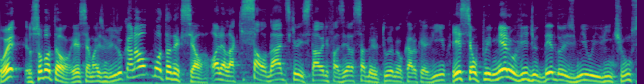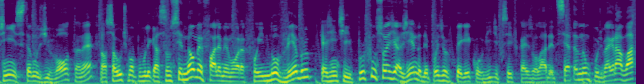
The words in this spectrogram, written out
Oi, eu sou o Botão, esse é mais um vídeo do canal Botando Excel. Olha lá, que saudades que eu estava de fazer essa abertura, meu caro Kevinho. Esse é o primeiro vídeo de 2021, sim, estamos de volta, né? Nossa última publicação, se não me falha a memória, foi em novembro, que a gente, por funções de agenda, depois eu peguei Covid, precisei ficar isolado, etc, não pude mais gravar.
